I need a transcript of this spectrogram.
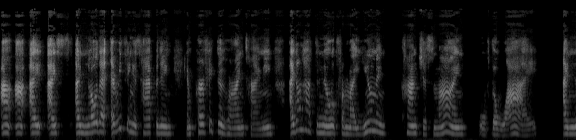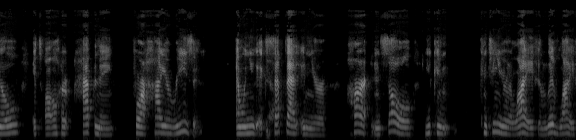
I, I, I, I know that everything is happening in perfect divine timing. I don't have to know from my human conscious mind the why. I know it's all her, happening for a higher reason. And when you accept yeah. that in your heart and soul, you can continue your life and live life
